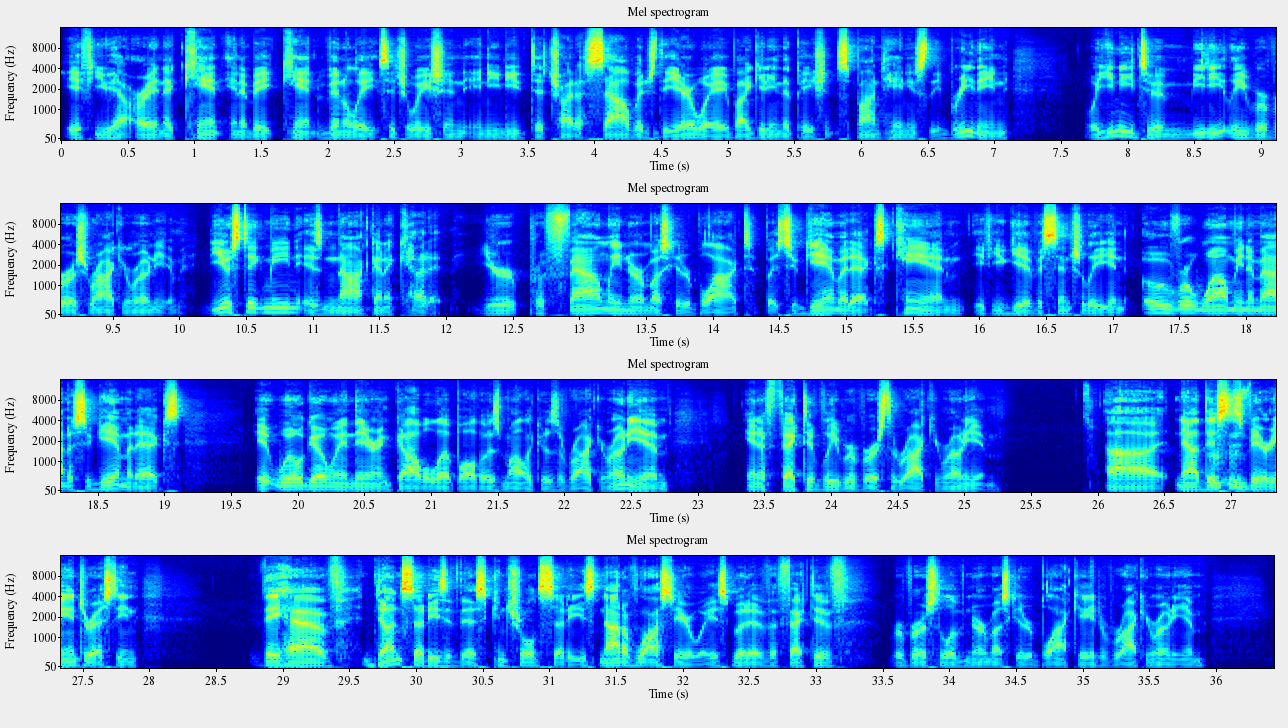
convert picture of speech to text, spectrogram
if you are in a can't intubate, can't ventilate situation and you need to try to salvage the airway by getting the patient spontaneously breathing. Well, you need to immediately reverse rocuronium. Neostigmine is not going to cut it. You're profoundly neuromuscular blocked, but Sugammadex can, if you give essentially an overwhelming amount of Sugammadex, it will go in there and gobble up all those molecules of rocuronium and effectively reverse the rocuronium. Uh, now, this is very interesting. They have done studies of this, controlled studies, not of lost airways, but of effective reversal of neuromuscular blockade of rocuronium.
